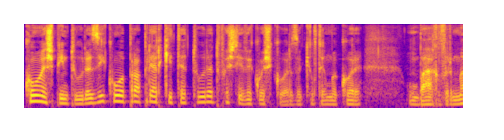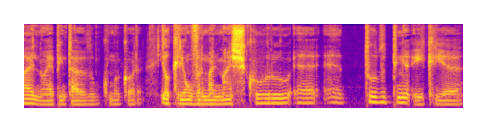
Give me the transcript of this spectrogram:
com as pinturas e com a própria arquitetura, depois tem a ver com as cores. Aquilo tem uma cor, um barro vermelho, não é pintado com uma cor. Ele queria um vermelho mais escuro, eh, eh, tudo tinha. E queria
